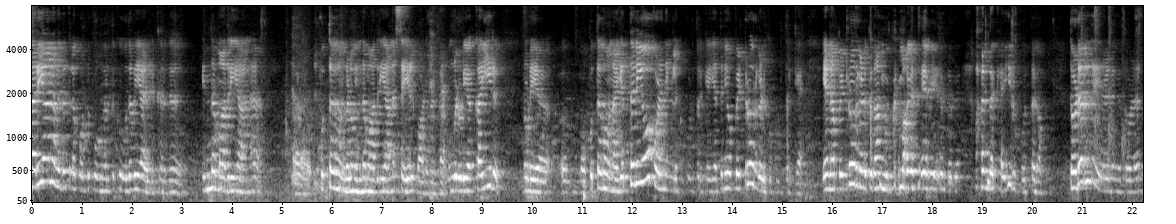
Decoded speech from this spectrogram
சரியான விதத்துல கொண்டு போகிறதுக்கு உதவியா இருக்கிறது. இந்த மாதிரியான புத்தகங்களும் இந்த மாதிரியான செயல்பாடுகள் தான். உங்களுடைய கயிறு என்னுடைய புத்தகம் நான் எத்தனையோ குழந்தைங்களுக்கு கொடுத்துருக்கேன். எத்தனையோ பெற்றோர்களுக்கு கொடுத்துருக்கேன். ஏன்னா பெற்றோர்களுக்கு தான் முக்கியமாக தேவை இருந்தது. அந்த கயிறு புத்தகம். தொடர்ந்து எழுதுங்க தோழர்.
